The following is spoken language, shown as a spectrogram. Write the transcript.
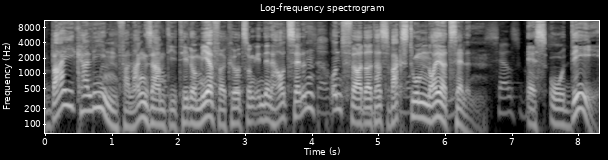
Baikalin verlangsamt die Telomerverkürzung in den Hautzellen und fördert das Wachstum neuer Zellen. SOD,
